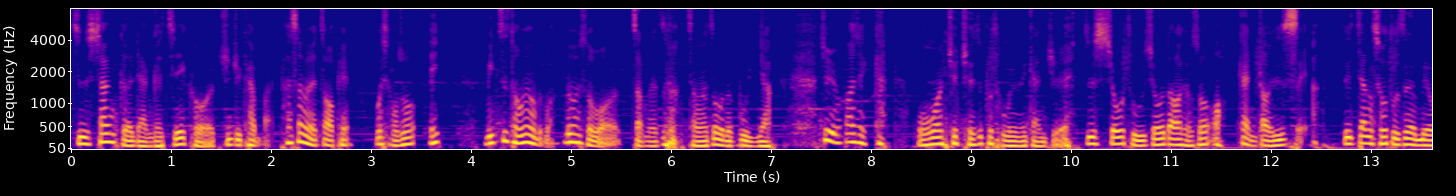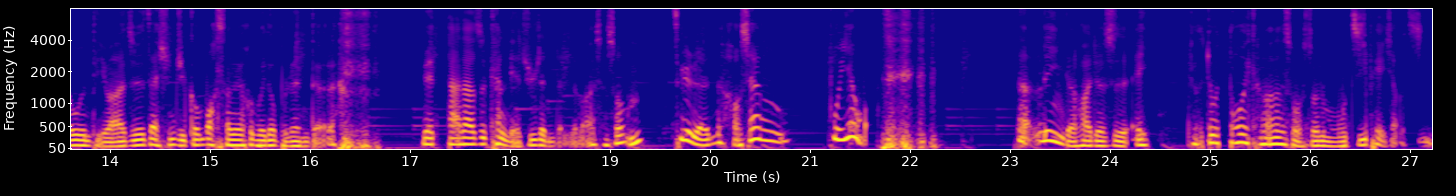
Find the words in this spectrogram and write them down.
是相隔两个接口的选举看板，它上面的照片，我想说，哎，名字同样的吧？那为什么长得这么长得这么的不一样？就有发现，干，完完全全是不同人的感觉。就是修图修到想说，哦，干你到底是谁啊？就这样修图真的没有问题吗？就是在选举公报上面会不会都不认得了？因为大家都是看脸去认人的嘛。想说，嗯，这个人好像不一样吧？那另一个的话就是，哎。就就都会看到那什么说的母鸡配小鸡，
